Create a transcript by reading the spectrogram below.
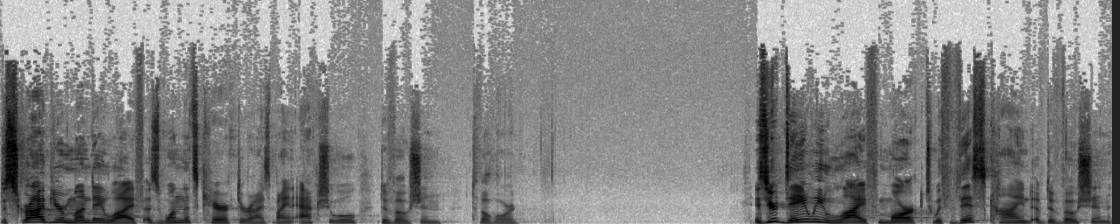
describe your Monday life as one that's characterized by an actual devotion to the Lord? Is your daily life marked with this kind of devotion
